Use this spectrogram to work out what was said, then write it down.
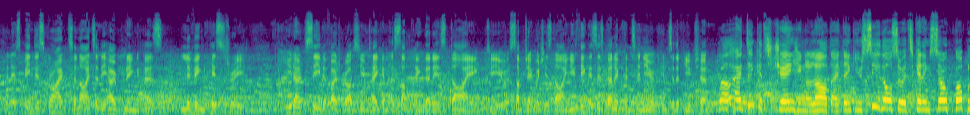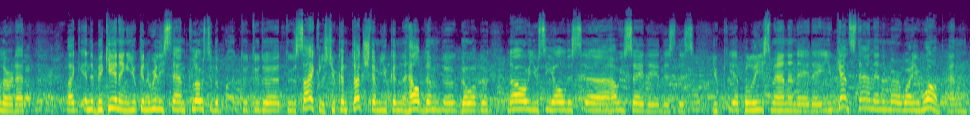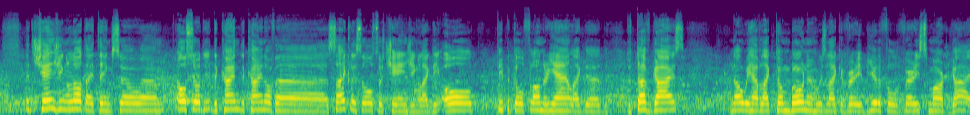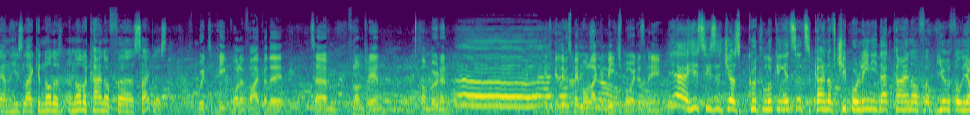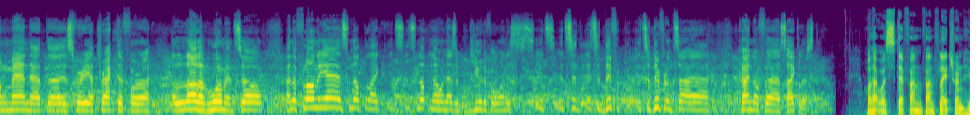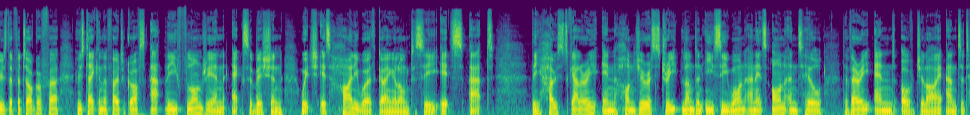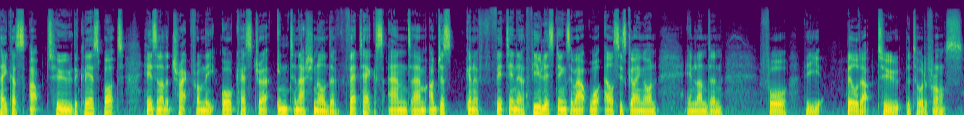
And it's been described tonight at the opening as living history you don't see the photographs you've taken as something that is dying to you, a subject which is dying. You think this is going to continue into the future? Well, I think it's changing a lot. I think you see it also, it's getting so popular that, like in the beginning, you can really stand close to the to, to the to the cyclists. You can touch them, you can help them to go up the. Now you see all this, uh, how you say, the, this this you, uh, policemen, and they, they you can't stand anymore where you want, and it's changing a lot. I think so. Um, also, the, the kind the kind of uh, cyclists also changing, like the old typical Flandrien, like the, the, the tough guys. Now we have like Tom Boonen, who's like a very beautiful, very smart guy, and he's like another another kind of uh, cyclist. Would he qualify for the term Flandrien, Tom Boonen? Uh, he looks a bit more like so. a beach boy, doesn't he? Yeah, he's, he's just good looking. It's it's a kind of Cipollini, that kind of a beautiful young man that uh, is very attractive for a, a lot of women. So and the Flandrien is not like it's, it's not known as a beautiful one. It's it's it's a it's a different it's a different uh, kind of uh, cyclist. Well, that was Stefan Vanfleteren, who's the photographer who's taken the photographs at the Flandrien exhibition, which is highly worth going along to see. It's at the Host Gallery in Honduras Street, London EC1, and it's on until the very end of July. And to take us up to the clear spot, here's another track from the Orchestra International de Vetex, and um, I'm just going to fit in a few listings about what else is going on in London for the build up to the Tour de France.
